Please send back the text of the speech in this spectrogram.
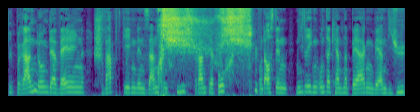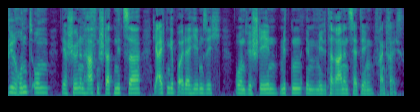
die Brandung der Wellen schwappt gegen den Sand- und Kiesstrand der Bucht. Und aus den niedrigen Unterkärntner Bergen werden die Hügel rund um der schönen Hafenstadt Nizza, die alten Gebäude erheben sich und wir stehen mitten im mediterranen Setting Frankreichs.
